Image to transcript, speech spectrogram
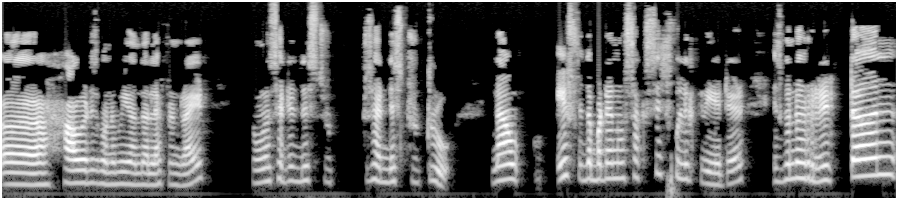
uh, how it is going to be on the left and right. I'm going to set it this to set this to true. Now if the button was successfully created it's going to return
